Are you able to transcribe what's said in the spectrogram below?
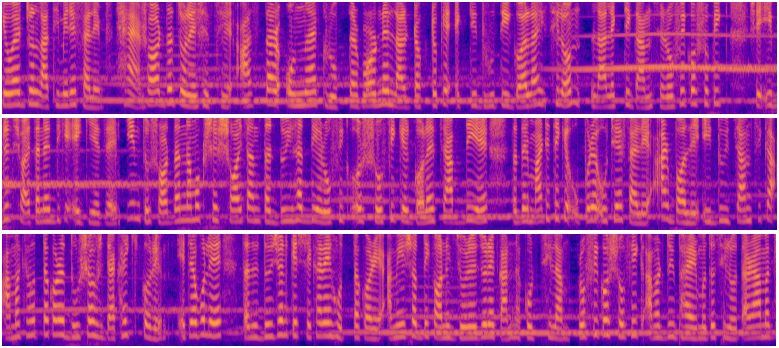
কেউ একজন লাথি মেরে ফেলে। হ্যাঁ সর্দার চলে এসেছে। আজ তার অন্য এক রূপ। তার পরনে লাল টকটকে একটি ধুতি গলায় ছিল লাল একটি গামছা। রফিক ও শফিক সেই ইবলিস শয়তানের দিকে এগিয়ে যায়। কিন্তু সর্দার নামক সেই শয়তান তার দুই হাত দিয়ে রফিক ও শফিকের গলায় চাপ দিয়ে তাদের মাটি থেকে উপরে উঠিয়ে ফেলে আর বলে, এই দুই চামচিকা আমাকে হত্যা করার দুঃসাহস দেখায় কি করে? এটা বলে তাদের দুইজনকে সেখানে হত্যা করে। আমি এসব দেখে অনেক জোরে জোরে কান্না করছিলাম। রফিক ও শফিক আমার দুই ভাইয়ের মতো ছিল। তারা আমাকে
